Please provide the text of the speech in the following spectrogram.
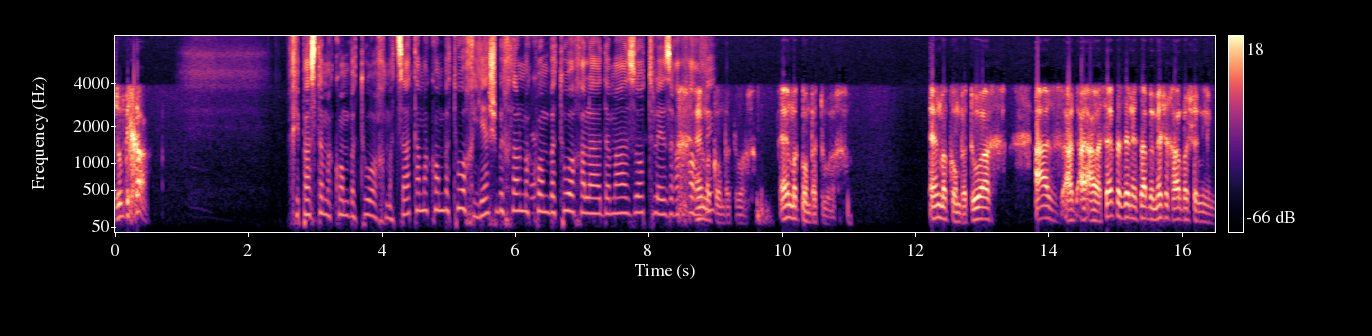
זו בדיחה. חיפשת מקום בטוח, מצאת מקום בטוח? יש בכלל מקום בטוח על האדמה הזאת לאזרח ערבי? אין מקום בטוח. אין מקום בטוח. אין מקום בטוח. אז הסרט הזה נעשה במשך ארבע שנים,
